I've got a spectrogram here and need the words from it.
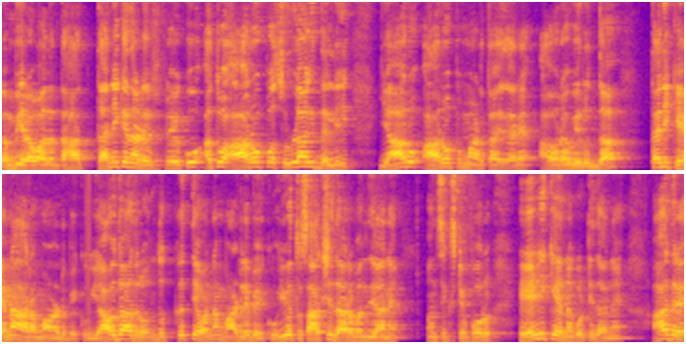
ಗಂಭೀರವಾದಂತಹ ತನಿಖೆ ನಡೆಸಬೇಕು ಅಥವಾ ಆರೋಪ ಸುಳ್ಳಾಗಿದ್ದಲ್ಲಿ ಯಾರು ಆರೋಪ ಮಾಡ್ತಾ ಇದ್ದಾರೆ ಅವರ ವಿರುದ್ಧ ತನಿಖೆಯನ್ನು ಆರಂಭ ಮಾಡಬೇಕು. ಯಾವುದಾದ್ರೂ ಒಂದು ಕೃತ್ಯವನ್ನು ಮಾಡಲೇಬೇಕು. ಇವತ್ತು ಸಾಕ್ಷಿದಾರ ಬಂದಿದ್ದಾನೆ ಒನ್ ಸಿಕ್ಸ್ಟಿ ಫೋರ್ ಹೇಳಿಕೆಯನ್ನು ಕೊಟ್ಟಿದ್ದಾನೆ. ಆದರೆ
